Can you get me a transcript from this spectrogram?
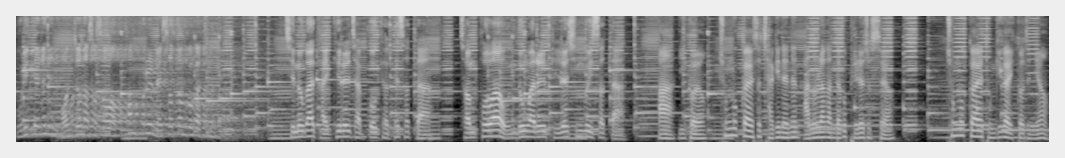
우리 때는 먼저 나서서 펌프를 맸었던 것 같은데. 진호가 갈퀴를 잡고 곁에 섰다. 점퍼와 운동화를 빌려 신고 있었다. 아, 이거요. 총무과에서 자기네는 안 올라간다고 빌려줬어요. 총무과에 동기가 있거든요.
